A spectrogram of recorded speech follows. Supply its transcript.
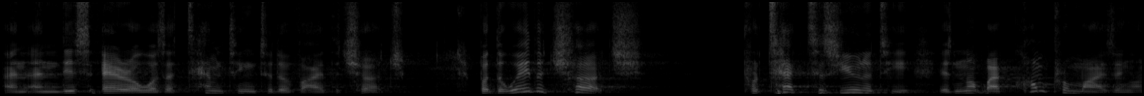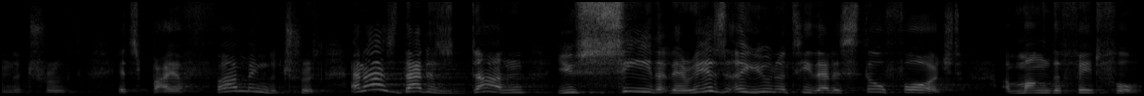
and, and this error was attempting to divide the church. But the way the church protects his unity is not by compromising on the truth, it's by affirming the truth. And as that is done, you see that there is a unity that is still forged among the faithful.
